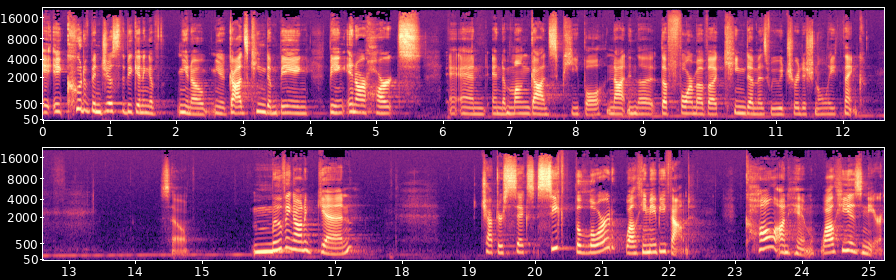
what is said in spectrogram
it, it could have been just the beginning of you know, you know God's kingdom being being in our hearts and and among God's people, not in the, the form of a kingdom as we would traditionally think. So, moving on again, chapter 6 Seek the Lord while he may be found, call on him while he is near.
